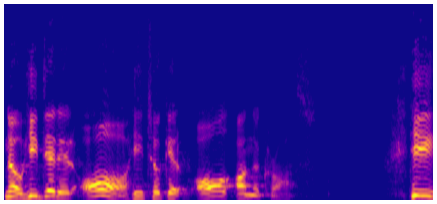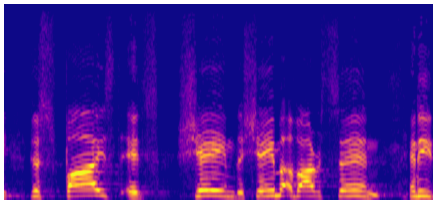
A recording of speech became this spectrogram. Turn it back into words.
No, he did it all. He took it all on the cross. He despised its shame, the shame of our sin, and he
